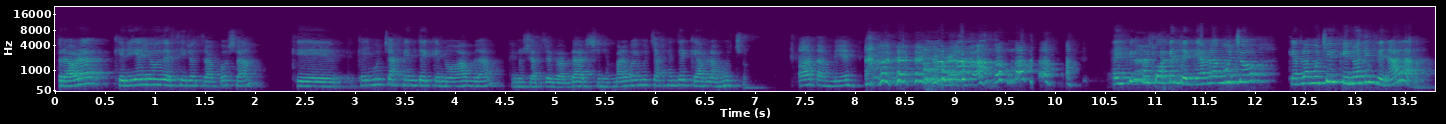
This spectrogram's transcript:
Pero ahora quería yo decir otra cosa, que, hay mucha gente que no habla, que no se atreve a hablar, sin embargo hay mucha gente que habla mucho. Ah, también, verdad. hay mucha gente que habla mucho, que habla mucho y que no dice nada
